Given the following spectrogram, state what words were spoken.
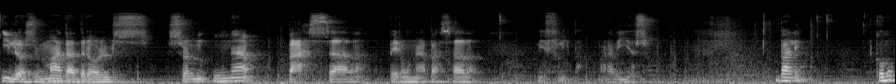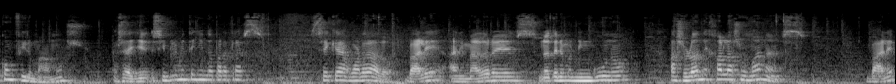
Y los mata trolls. Son una pasada, pero una pasada. Me flipa, maravilloso. Vale, ¿cómo confirmamos? O sea, simplemente yendo para atrás se queda guardado, ¿vale? Animadores, no tenemos ninguno. Ah, solo han dejado las humanas. Vale.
